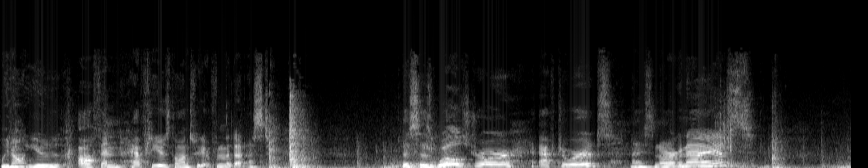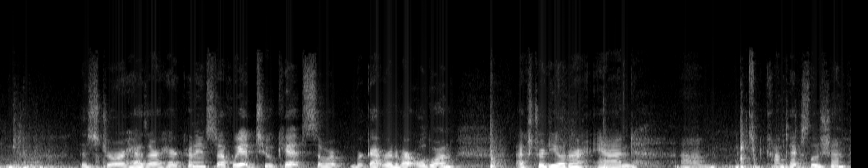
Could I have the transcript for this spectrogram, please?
we don't use often have to use the ones we get from the dentist. This is Will's drawer afterwards, nice and organized. This drawer has our hair cutting stuff. We had two kits, so we got rid of our old one. Extra deodorant and um, contact solution.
